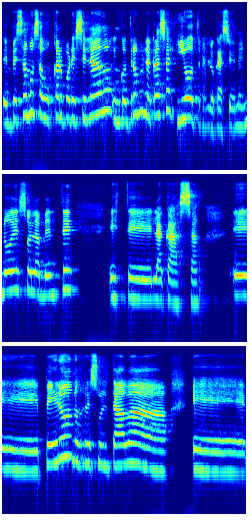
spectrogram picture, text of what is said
empezamos a buscar por ese lado, encontramos la casa y otras locaciones, no es solamente este, la casa. Eh, pero nos resultaba eh,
